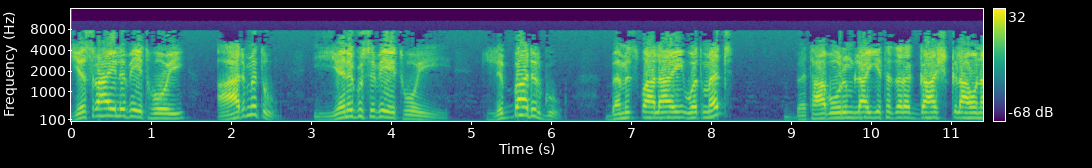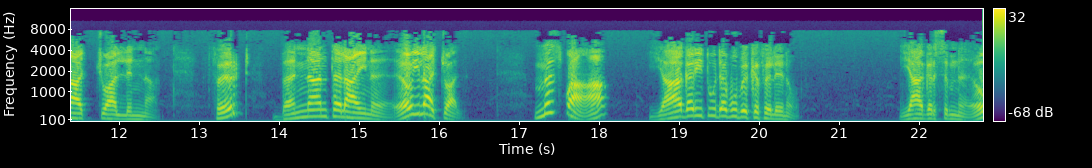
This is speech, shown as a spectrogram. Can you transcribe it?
የእስራኤል ቤት ሆይ አድምጡ። የንጉሥ ቤት ሆይ ልብ አድርጉ በምጽጳ ላይ ወጥመድ በታቦርም ላይ የተዘረጋ አሽክላ ሆናችኋልና። ፍርድ በእናንተ ላይ ነው ይላችኋል። ምጽጳ የአገሪቱ ደቡብ ክፍል ነው። የአገር ስም ነው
